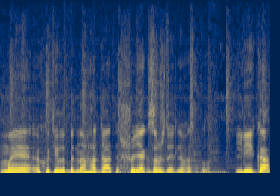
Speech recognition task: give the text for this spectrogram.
Ми хотіли би нагадати, що як завжди для вас була Ліка.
